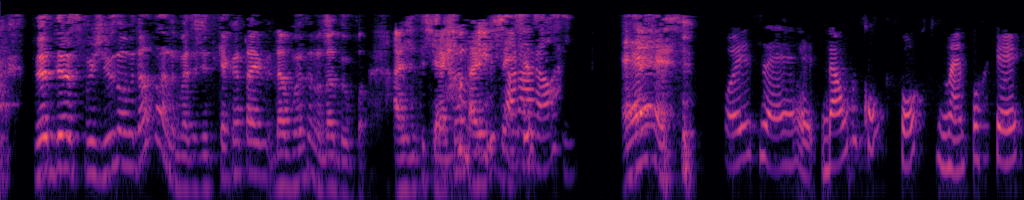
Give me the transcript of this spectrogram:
Meu Deus, fugiu o nome da banda, mas a gente quer cantar. Da banda, não, da dupla. A gente quer cantar evidências. É. Pois é, dá um conforto, né? Porque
